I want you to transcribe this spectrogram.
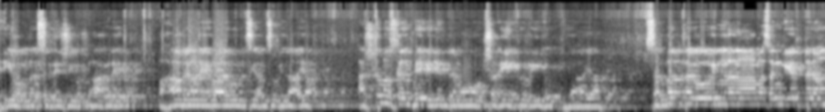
ഹരി ഓം ദർശനേ ശ്രീമദ്ഭാഗവതേ അഷ്ടമസ്കന്ധേ ഗജേന്ദ്രമോക്ഷണേ ഹൃദയോധ്യായ സർവത്ര ഗോവിന്ദനാമ സങ്കീർത്തനം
